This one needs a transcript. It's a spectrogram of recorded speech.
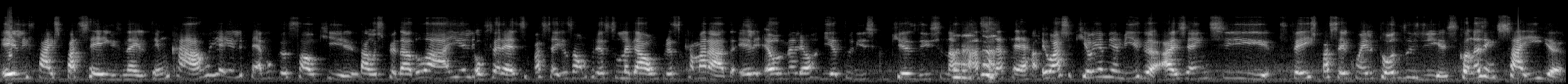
ele faz passeios, né? Ele tem um carro e aí ele pega o pessoal que tá hospedado lá e ele oferece passeios a um preço legal, um preço camarada. Ele é o melhor guia turístico que existe na face da Terra. Eu acho que eu e a minha amiga, a gente fez passeio com ele todos os dias. Quando a gente saía,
